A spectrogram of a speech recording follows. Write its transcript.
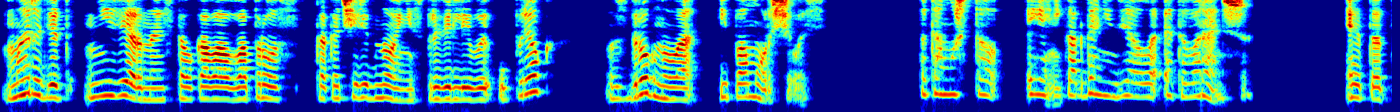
Мередит, неверно истолковав вопрос как очередной несправедливый упрек, вздрогнула и поморщилась. «Потому что я никогда не делала этого раньше», Этот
